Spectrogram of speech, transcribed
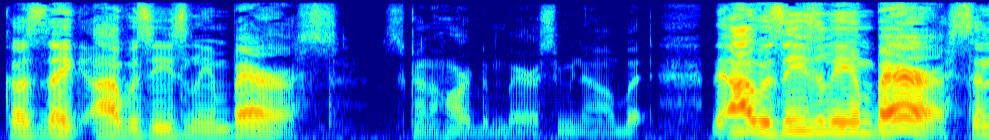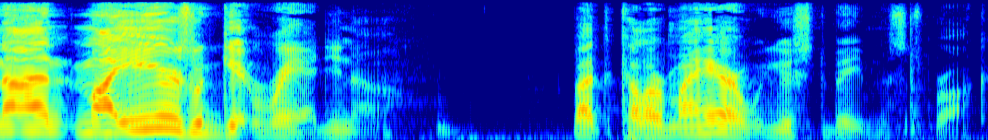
because they I was easily embarrassed. It's kind of hard to embarrass me now, but I was easily embarrassed, and, I, and my ears would get red. You know, about the color of my hair used to be, Mrs. Brock.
